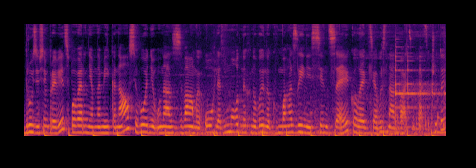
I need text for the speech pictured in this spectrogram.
Друзі, всім привіт! З поверненням на мій канал. Сьогодні у нас з вами огляд модних новинок в магазині Сінсей, колекція Весна 2024.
